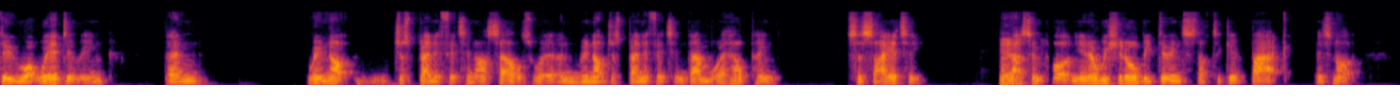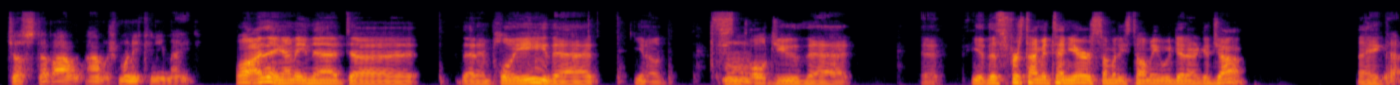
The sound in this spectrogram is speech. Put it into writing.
do what we're doing, then we're not just benefiting ourselves. We're and we're not just benefiting them we're helping society. And that's important. You know we should all be doing stuff to give back. It's not just about how much money can you make. Well i think i mean that uh that employee that you know mm. told you that that yeah this first time in 10 years somebody's telling me we did a good job like yeah.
